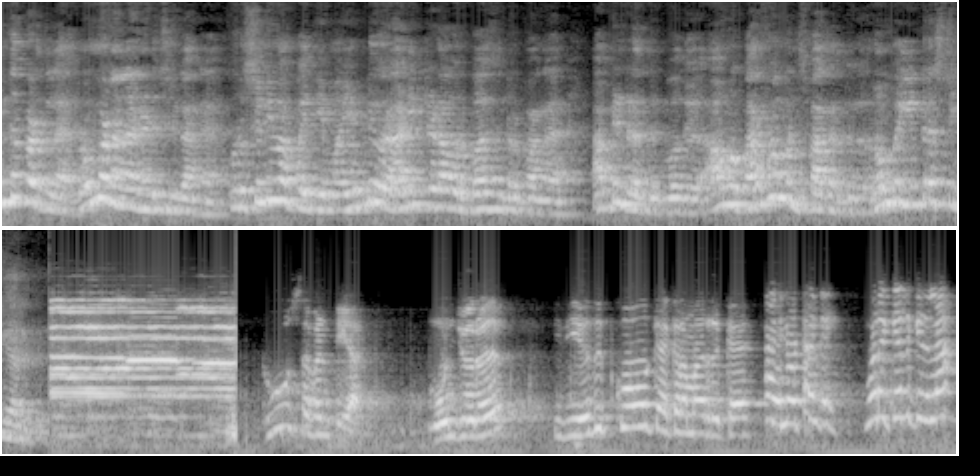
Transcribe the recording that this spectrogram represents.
இந்த படத்துல ரொம்ப நல்லா நடிச்சிருக்காங்க. ஒரு சினிமா பைத்தியமா எப்படி ஒரு அடிக்டடா ஒரு பர்சன் இருப்பாங்க அப்படின்றது போது அவங்க பர்ஃபார்மன்ஸ் பார்க்கிறதுக்கு ரொம்ப இன்ட்ரெஸ்டிங்கா இருக்கு. டூ செவன்டியா மூஞ்சூரு இது எதுக்கோ கேக்குற மாதிரி இருக்க. உனக்கு எதுக்கு இதெல்லாம்?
